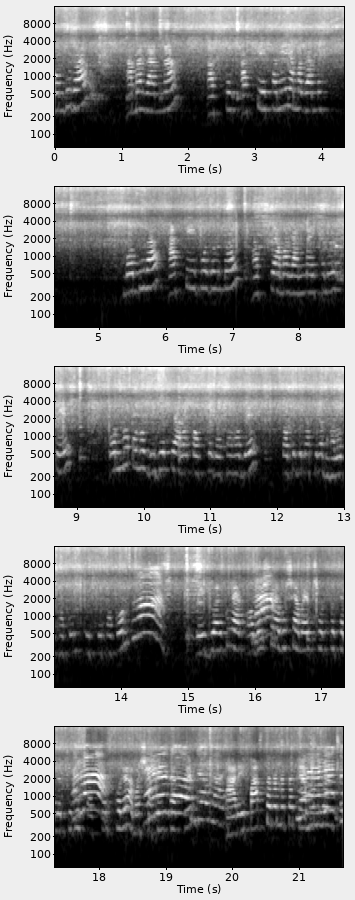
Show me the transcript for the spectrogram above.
বন্ধুরা, আমার রান্না আজকে আজকে এখানেই আমার রান্না বন্ধুরা, আজকে এই পর্যন্তই। আজকে আমার রান্না এখানেই শেষ। অন্য কোনো ভিডিওতে আবার কষ্ট দেখা হবে। ততদিন আপনারা ভালো থাকুন, সুস্থ থাকুন। এই দোয়া করে অবশ্যই অবশ্যই আমার ছোট্ট চ্যানেলটিকে সাবস্ক্রাইব করে আমার সাথে থাকবেন। আর এই পাস্তা রান্নাটা কেমন হয়েছে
